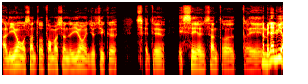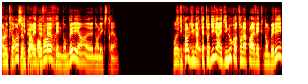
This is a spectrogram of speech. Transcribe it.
à Lyon, au centre de formation de Lyon, et Dieu sait que c'était et c'est un centre très. Non, mais là, lui, en l'occurrence, il parlait de. Fèvre et Ndombele hein, euh, dans l'extrait. hein. Ouais, il parle du mercato d'hiver. Il dit nous, quand on a parlé avec Ndombele,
